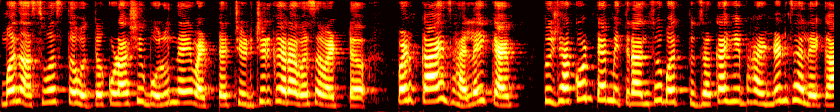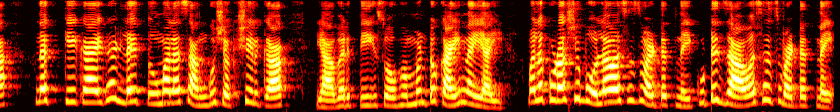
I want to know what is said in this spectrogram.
मन अस्वस्थ होतं कोणाशी बोलू नाही वाटतं चिडचिड करावंसं वाटतं. पण काय झालंय काय? तुझ्या कोणत्या मित्रांसोबत तुझं काही भांडण झालंय का? नक्की काय घडलंय तू मला सांगू शकशील का? यावरती सोहम म्हणतो काही नाही आई. मला कुणाशी बोलावंसंच वाटत नाही. कुठे जावंसंच वाटत नाही.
